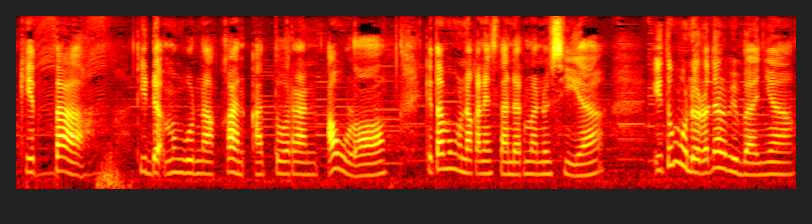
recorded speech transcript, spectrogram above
kita tidak menggunakan aturan Allah kita menggunakan standar manusia itu mudaratnya lebih banyak.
